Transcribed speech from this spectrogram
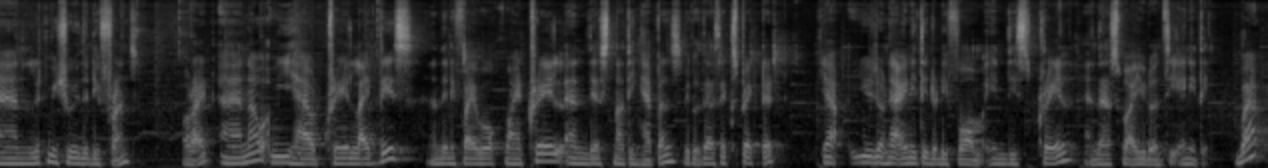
and let me show you the difference. All right and now we have trail like this and then if I walk my trail and there's nothing happens because that's expected yeah you don't have anything to deform in this trail and that's why you don't see anything. But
